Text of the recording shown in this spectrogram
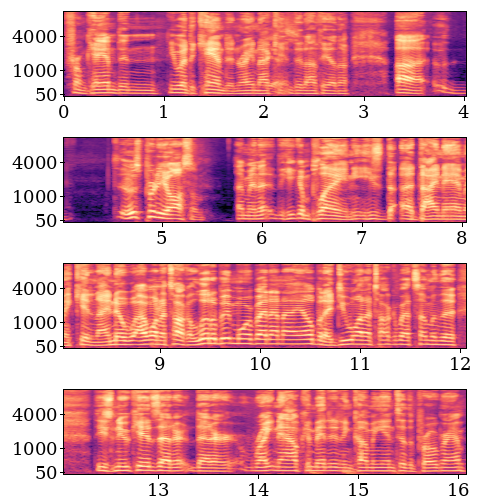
from Camden. He went to Camden, right? Not yes. Camden, not the other. One. Uh, it was pretty awesome. I mean, he can play, and he's a dynamic kid. And I know I want to talk a little bit more about NIL, but I do want to talk about some of the these new kids that are that are right now committed and coming into the program.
